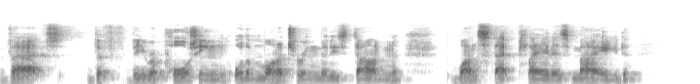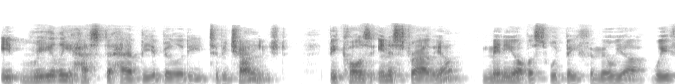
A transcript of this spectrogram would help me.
that the, the reporting or the monitoring that is done once that plan is made, it really has to have the ability to be changed. Because in Australia, many of us would be familiar with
